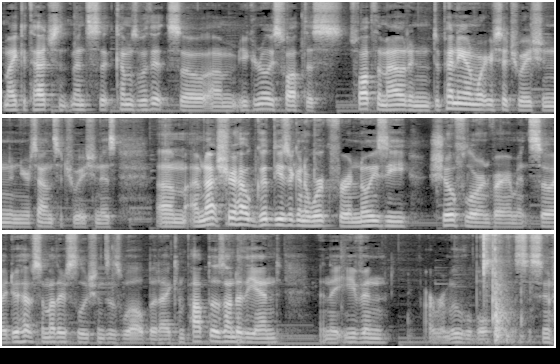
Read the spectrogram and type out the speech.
mic attachments that comes with it, so um, you can really swap this, swap them out, and depending on what your situation and your sound situation is. Um, I'm not sure how good these are going to work for a noisy show floor environment, so I do have some other solutions as well, but I can pop those onto the end, and they even are removable. Let's I'm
